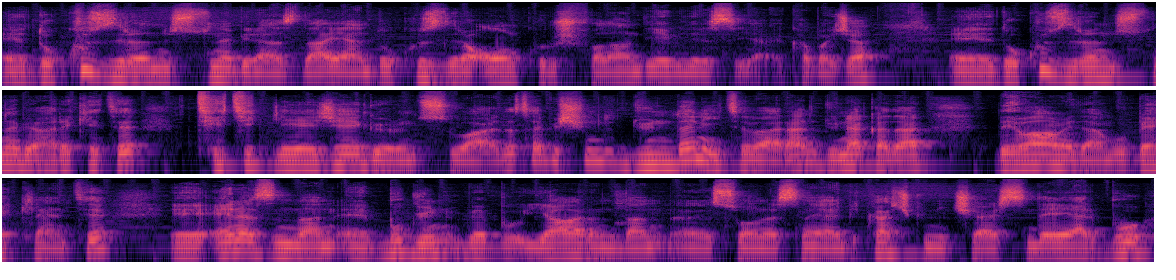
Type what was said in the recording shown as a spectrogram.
e, 9 liranın üstüne biraz daha yani 9 lira 10 kuruş falan diyebiliriz ya, kabaca. E, 9 liranın üstüne bir hareketi tetikleyeceği görüntüsü vardı. Tabii şimdi dünden itibaren düne kadar devam eden bu beklenti e, en azından e, bugün ve bu yarından e, sonrasına yani birkaç gün içerisinde eğer bu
